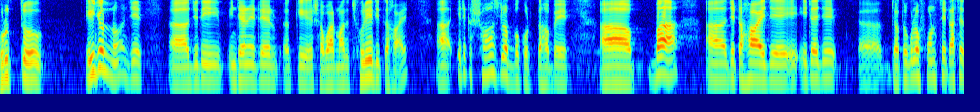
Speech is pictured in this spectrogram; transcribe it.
গুরুত্ব এই জন্য যে যদি ইন্টারনেটের কে সবার মাঝে ছড়িয়ে দিতে হয় এটাকে সহজলভ্য করতে হবে। বা যেটা হয় যে এটা যে যতগুলো ফোন সেট আছে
